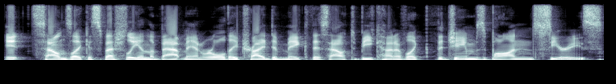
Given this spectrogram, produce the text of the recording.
it sounds like especially in the Batman role they tried to make this out to be kind of like the James Bond series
